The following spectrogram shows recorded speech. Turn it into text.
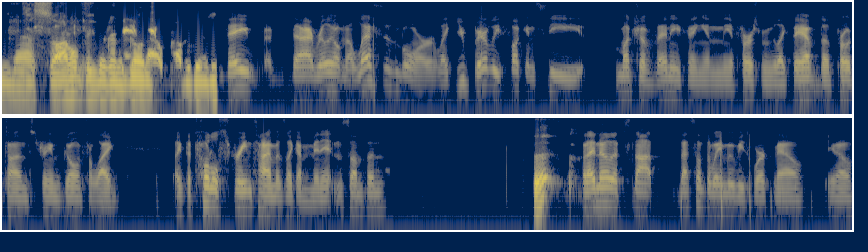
mess. So I don't think they're going to go that route again. They I really hope not. Less is more. Like you barely fucking see much of anything in the first movie. Like they have the proton streams going for like like the total screen time is like a minute and something. Uh. But I know that's not that's not the way movies work now. You know,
